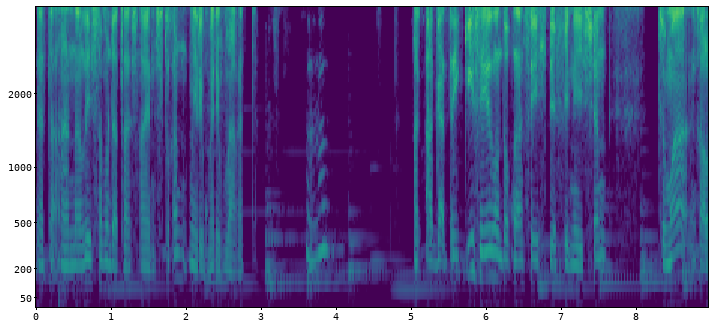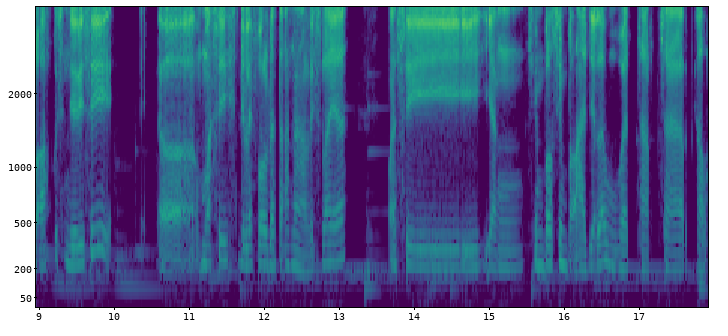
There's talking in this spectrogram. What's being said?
data analis sama data science itu kan mirip-mirip banget. Mhm. Ag- agak tricky sih untuk ngasih definition. Cuma kalau aku sendiri sih eh, masih di level data analis lah ya. Masih yang simple-simple aja lah buat chart-chart, kalau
